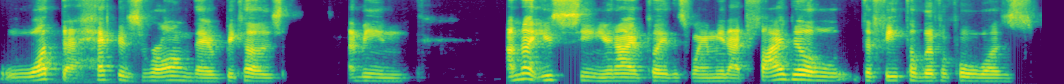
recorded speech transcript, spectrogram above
what the heck is wrong there? Because, I mean, I'm not used to seeing United play this way. I mean, that 5 0 defeat to Liverpool was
